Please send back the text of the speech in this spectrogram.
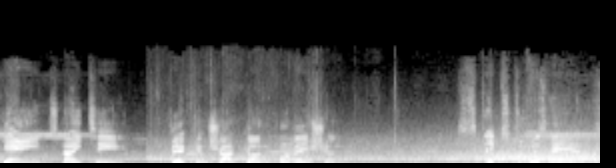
Gains 19. Vick in shotgun formation. Sticks to his hands.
